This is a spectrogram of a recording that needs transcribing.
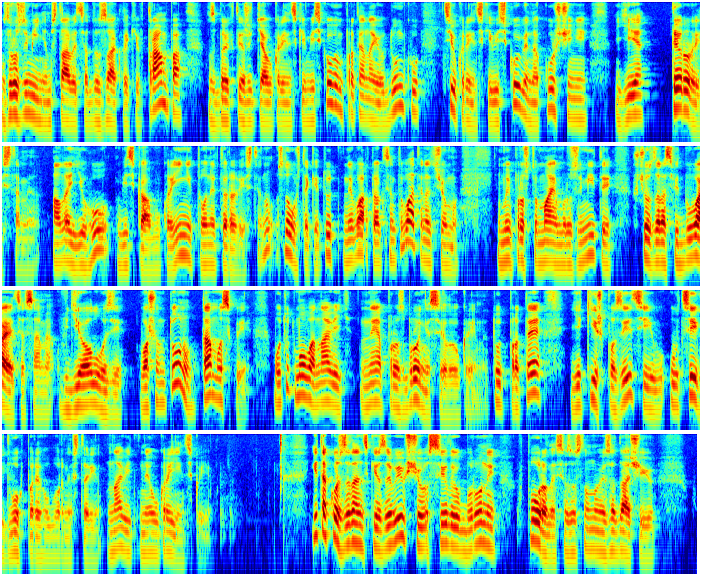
з розумінням ставиться до закликів Трампа зберегти життя українським військовим. Проте, на його думку, ці українські військові на Курщині є терористами, але його війська в Україні то не терористи. Ну, знову ж таки, тут не варто акцентувати на цьому. Ми просто маємо розуміти, що зараз відбувається саме в діалозі Вашингтону та Москви. Бо тут мова навіть не про Збройні Сили України, тут про те, які ж позиції у цих двох переговорних сторін, навіть не української. І також Зеленський заявив, що сили оборони впоралися з основною задачею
